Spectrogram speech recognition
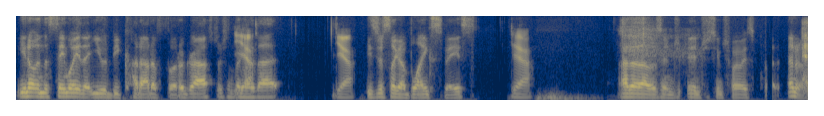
you know, in the same way that you would be cut out of photographs or something Yeah. like that. Yeah. He's just like a blank space. Yeah. I thought that was an interesting choice, but anyway.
